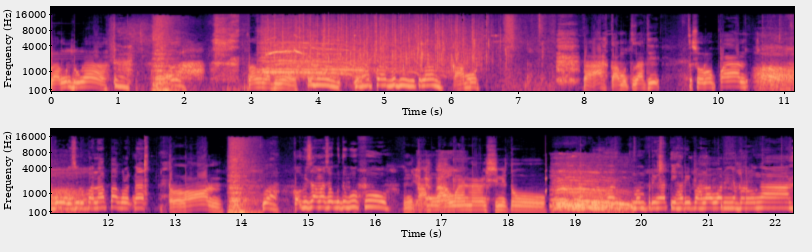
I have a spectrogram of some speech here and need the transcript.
Bangun, bunga. Ah, Bangunlah, bunga. Aduh, kenapa aku di telon? Kamu Nah, kamu tuh tadi kesurupan. Aduh, kesurupan apa aku Laknat? Telon. Wah, kok bisa masuk ke tubuhku? kamu ngapain main di sini tuh? Aku cuma memperingati hari pahlawannya Barongan.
